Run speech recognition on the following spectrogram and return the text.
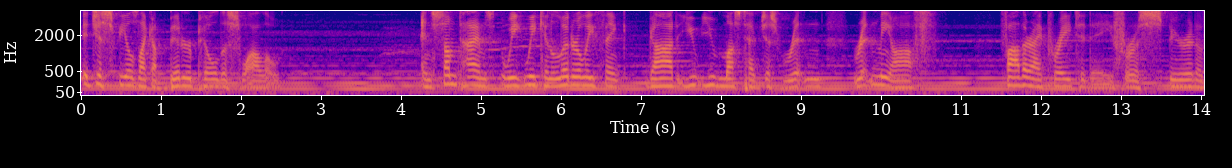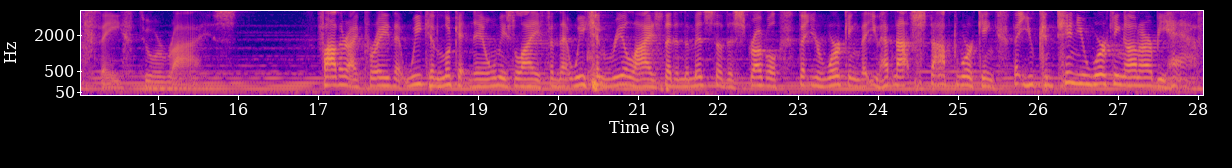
It just feels like a bitter pill to swallow. And sometimes we, we can literally think, God, you, you must have just written, written me off. Father, I pray today for a spirit of faith to arise Father, I pray that we can look at Naomi's life and that we can realize that in the midst of this struggle that you're working, that you have not stopped working, that you continue working on our behalf.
